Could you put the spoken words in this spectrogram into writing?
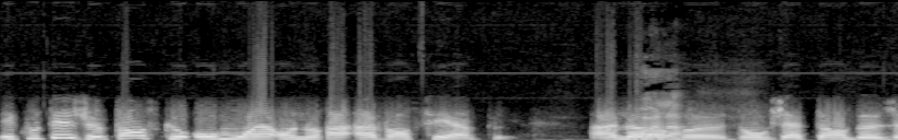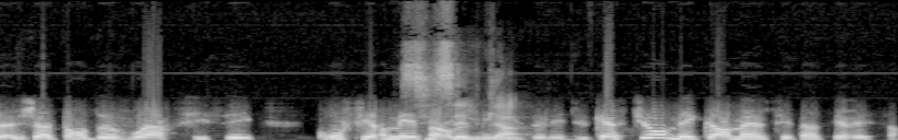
écoutez, je pense qu'au moins on aura avancé un peu. Alors, Voilà. euh, donc j'attends de, j'attends de voir si c'est confirmé Si par le ministre de l'Éducation, mais quand même c'est intéressant.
